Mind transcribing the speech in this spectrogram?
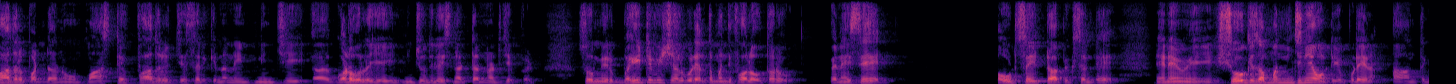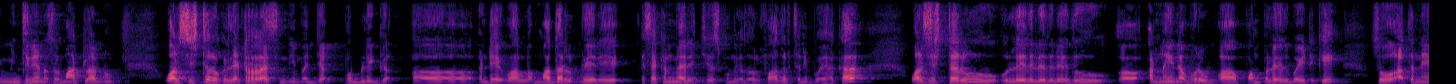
బాధలు పడ్డాను. మా స్టెప్ ఫాదర్ వచ్చేసరికి నన్ను ఇంటి నుంచి గొడవలు అయ్యే ఇంటి నుంచి వదిలేసినట్టు అన్నట్టు చెప్పాడు. సో మీరు బయట విషయాలు కూడా ఎంతమంది ఫాలో అవుతారు? వెనైసే అవుట్ సైడ్ టాపిక్స్ అంటే నేనేమి షోకి సంబంధించినవే ఉంటాయి ఎప్పుడైనా. అంతకు మించి నేను అసలు మాట్లాడను. వాళ్ళ సిస్టర్ ఒక లెటర్ రాసింది ఈ మధ్య పబ్లిక్గా. అంటే వాళ్ళ మదర్ వేరే సెకండ్ మ్యారేజ్ చేసుకుంది కదా వాళ్ళ ఫాదర్ చనిపోయాక. వాళ్ళ సిస్టరు లేదు లేదు లేదు అన్నయ్యని ఎవరు పంపలేదు బయటికి. సో అతనే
